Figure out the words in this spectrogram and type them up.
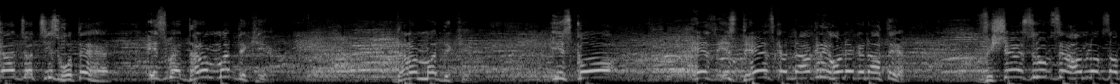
का जो चीज़ होते हैं इसमें धर्म मत देखिए। धर्म मत देखिए। इसको इस, इस देश का नागरिक होने के नाते विशेष रूप से हम लोग सब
